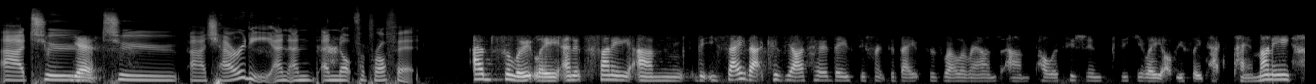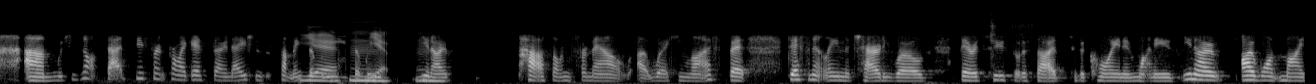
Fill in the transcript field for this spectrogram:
uh, to Yes. to uh, charity and, and, and not for profit. Absolutely, and it's funny um, that you say that because yeah, I've heard these different debates as well around um, politicians, particularly obviously taxpayer money, um, which is not that different from I guess donations. It's something Yeah. that we that we Mm. Yeah. you know pass on from our uh, working life, but definitely in the charity world, there are two sort of sides to the coin, and one is you know I want my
